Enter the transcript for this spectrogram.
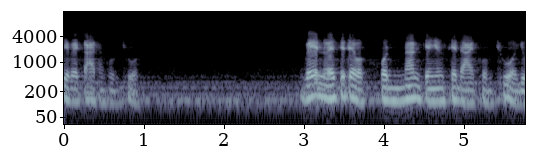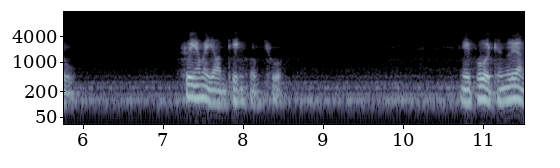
จะไปกล้าทำความชั่ว เว้นไว้เสียแต่ว่าคนนั่นจะยังเสียดายความชั่วอยู่ คือยังไม่ยอมทิ้งความชั่วนี่พูดถึงเรื่อง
